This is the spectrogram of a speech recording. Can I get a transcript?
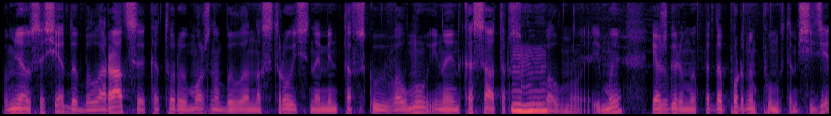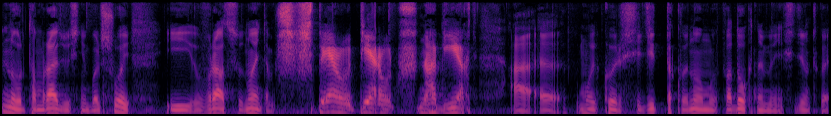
у меня у соседа была рация, которую можно было настроить на ментовскую волну и на инкассаторскую волну. И мы, я же говорю, мы под опорным пунктом сидели, ну там радиус небольшой, и в рацию, ну они там «Ш, первый, первый, на объект. А э, мой кореш сидит такой, ну мы под окнами у них сидим такой,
